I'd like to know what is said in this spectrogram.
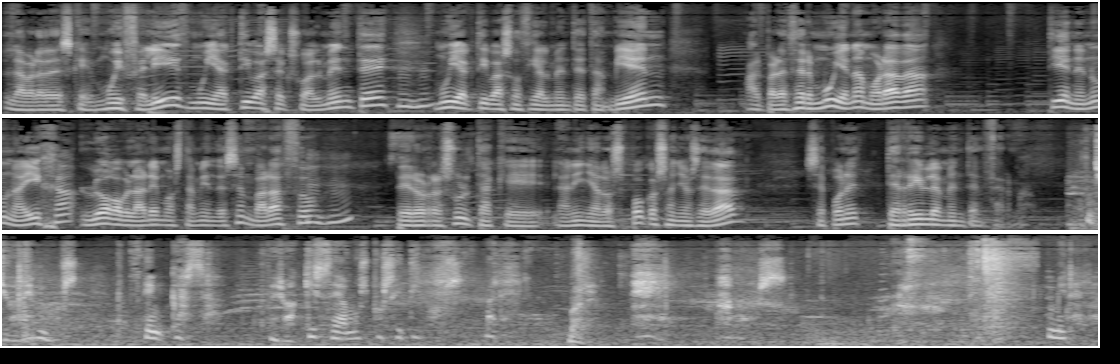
la verdad es que muy feliz, muy activa sexualmente, muy activa socialmente también, al parecer muy enamorada. Tienen una hija, luego hablaremos también de ese embarazo, pero resulta que la niña a los pocos años de edad se pone terriblemente enferma. Lloremos en casa, pero aquí seamos positivos, ¿vale? Vale. Vamos. Mírala.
